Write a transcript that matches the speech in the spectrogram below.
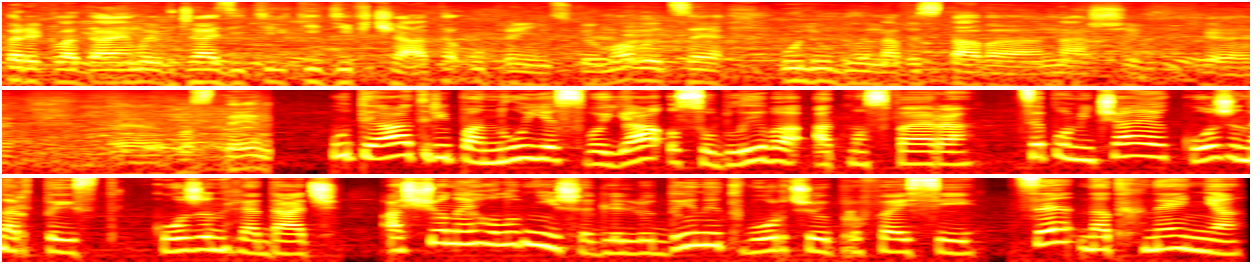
перекладаємо в джазі тільки дівчата українською мовою. Це улюблена вистава наших е, е, гостей. У театрі панує своя особлива атмосфера. Це помічає кожен артист, кожен глядач. А що найголовніше для людини творчої професії це натхнення.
